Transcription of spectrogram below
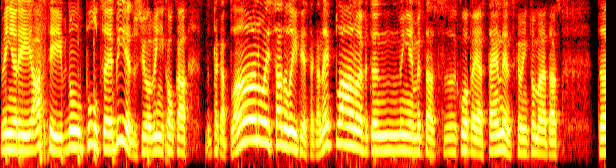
viņi arī aktīvi nu, pulcē biedrus, jo viņi kaut kā, kā plānoja sadalīties, tā kā neplānoja, bet viņiem ir tās kopējās tendences, ka viņi tomēr tās tā,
